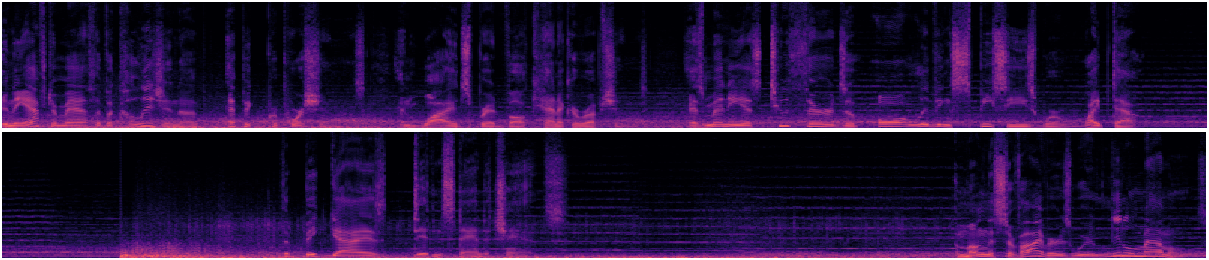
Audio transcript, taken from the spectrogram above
In the aftermath of a collision of epic proportions and widespread volcanic eruptions, as many as two thirds of all living species were wiped out. The big guys didn't stand a chance. Among the survivors were little mammals,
